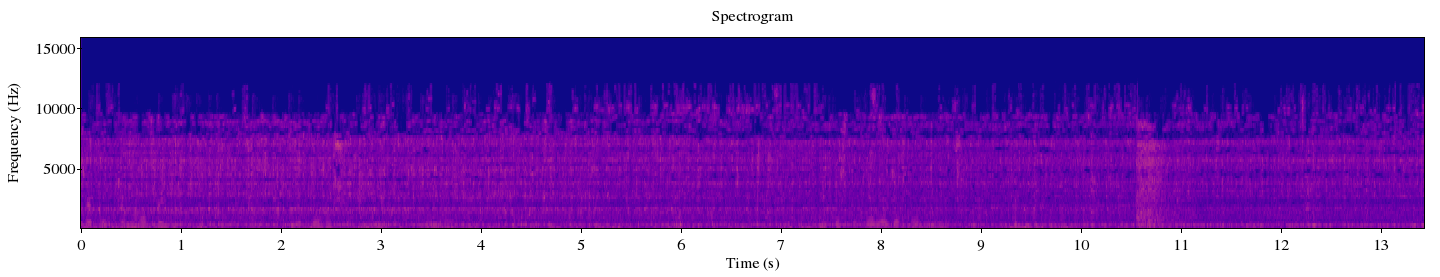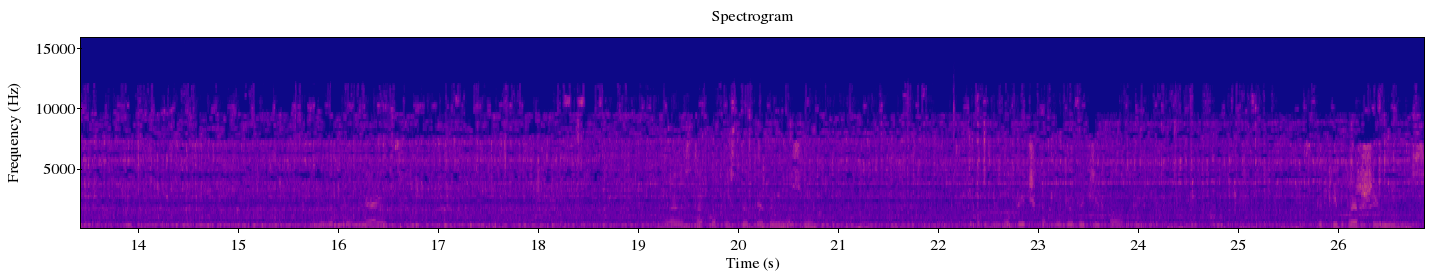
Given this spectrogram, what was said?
Треба тримати для того, щоб її набрати. І поступово заповнюється. Ось так опустити не можна. І водичка буде витікати. Такий перший мінус.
